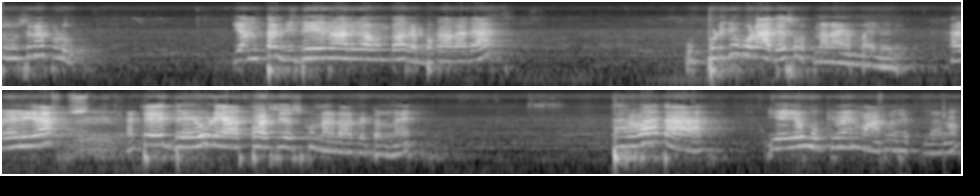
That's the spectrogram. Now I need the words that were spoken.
చూసినప్పుడు ఎంత విధేయాలుగా ఉందో రెబ్బకాలగా? ఇప్పటికీ కూడా అదే చూస్తున్నాను ఆ అమ్మాయిలోని. హరేలియా అంటే దేవుడు ఏర్పాటు చేసుకున్నాడు ఆ బిడ్డల్ని. తర్వాత ఏయో ముఖ్యమైన మాటలు చెప్తున్నాను.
